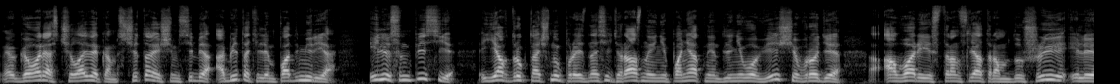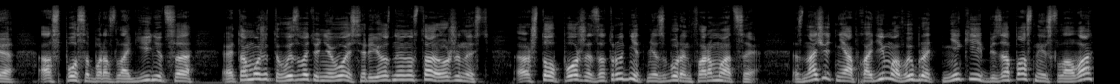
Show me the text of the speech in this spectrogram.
говоря с человеком, считающим себя обитателем подмирья, или с NPC, я вдруг начну произносить разные непонятные для него вещи, вроде аварии с транслятором души или а, способа разлогиниться, это может вызвать у него серьезную настороженность, что позже затруднит мне сбор информации. Значит, необходимо выбрать некие безопасные слова,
